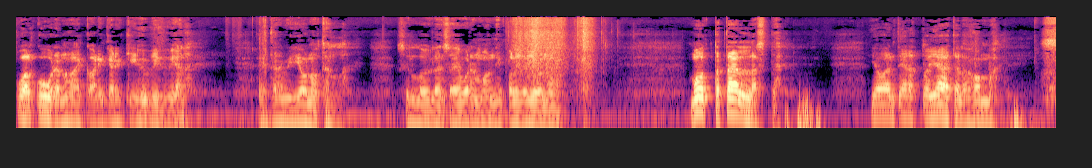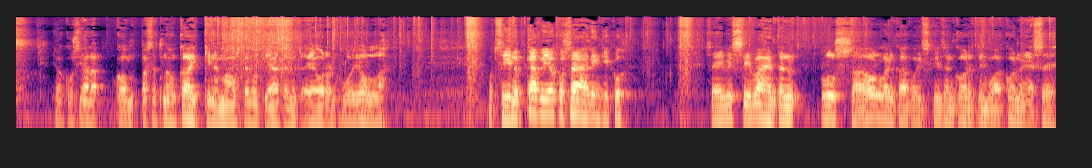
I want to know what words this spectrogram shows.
puoli kuuden aikaa, niin kerkii hyvin vielä. Ei tarvii jonotella. Silloin yleensä ei varmaan niin paljon jonoa. Mutta tällaista. Joo, en tiedä tuo jäätelöhomma. Joku siellä komppasi, että ne on kaikki ne maustetut jäätelyt euron. Voi olla. Mutta siinä nyt kävi joku sählinki, kun se ei vissiin vähentänyt plussaa ollenkaan, kun iskin sen kortin vaan koneeseen.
